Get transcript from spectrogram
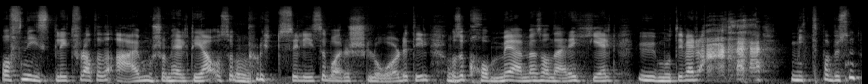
og fniste litt, for at den er morsom hele tida, og så plutselig så bare slår det til, og så kommer jeg med sånn der helt umotivert midt på bussen.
